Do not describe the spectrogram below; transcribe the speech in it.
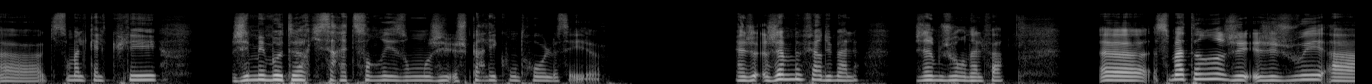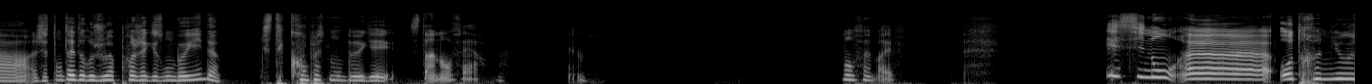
euh, qui sont mal calculés. J'ai mes moteurs qui s'arrêtent sans raison. Je perds les contrôles. C'est. Euh, j'aime me faire du mal. J'aime jouer en alpha. Euh, ce matin, j'ai joué à... J'ai tenté de rejouer à Project Zomboid. C'était complètement buggé. C'était un enfer. Enfin bref. Et sinon, euh, autre news,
